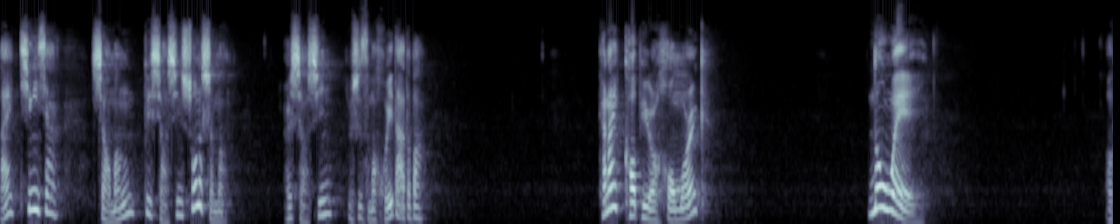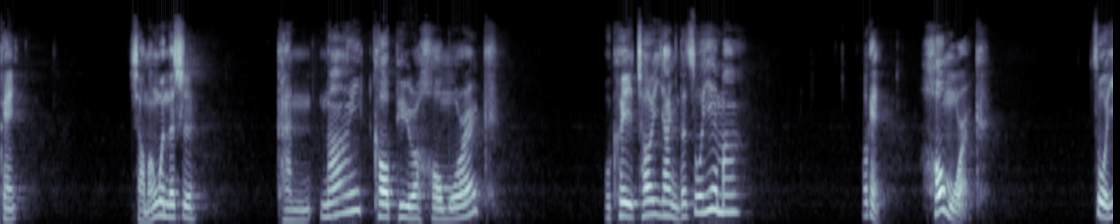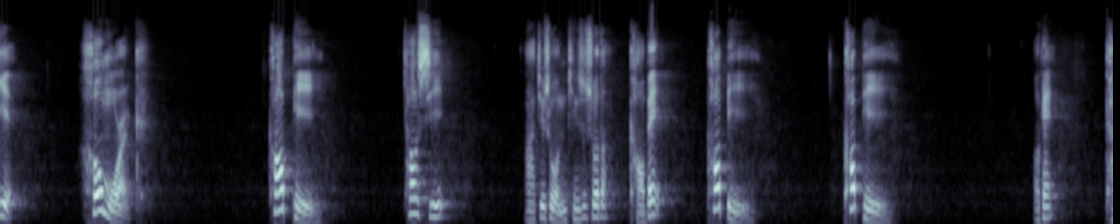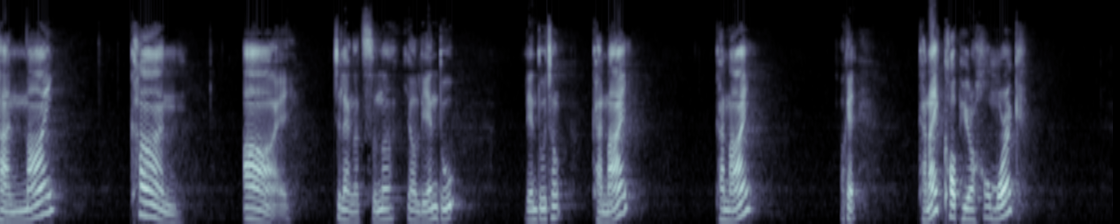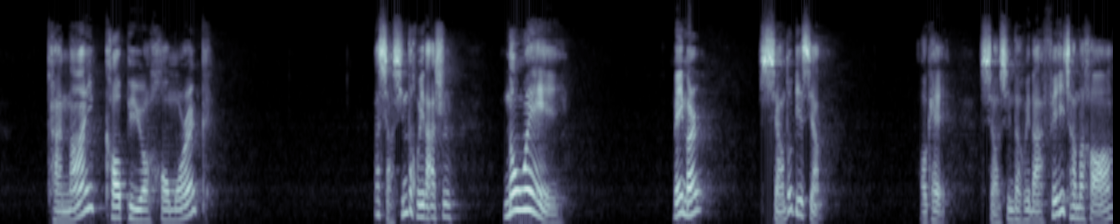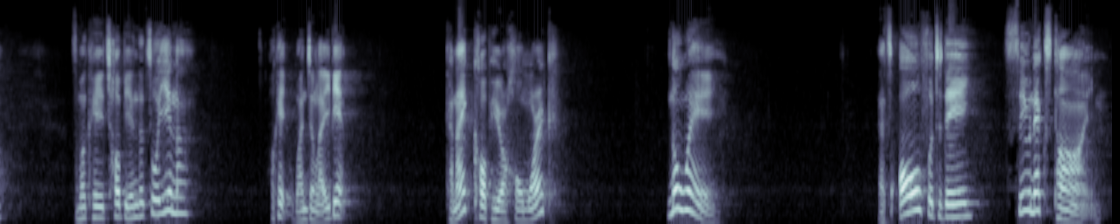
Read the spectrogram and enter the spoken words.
来听一下小萌对小新说了什么，而小新又是怎么回答的吧？Can I copy your homework? No way. OK，小萌问的是：Can I copy your homework? 我可以抄一下你的作业吗？OK，homework，作业，homework，copy，抄袭，啊，就是我们平时说的拷贝，copy，copy。OK，can I，can I 这两个词呢要连读，连读成 can I，can I。 Okay, can I copy your homework? Can I copy your homework? 那小新的回答是 No way，没门儿，想都别想。OK，小新的回答非常的好，怎么可以抄别人的作业呢？OK，完整来一遍。Can I copy your homework? No way. That's all for today. See you next time.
